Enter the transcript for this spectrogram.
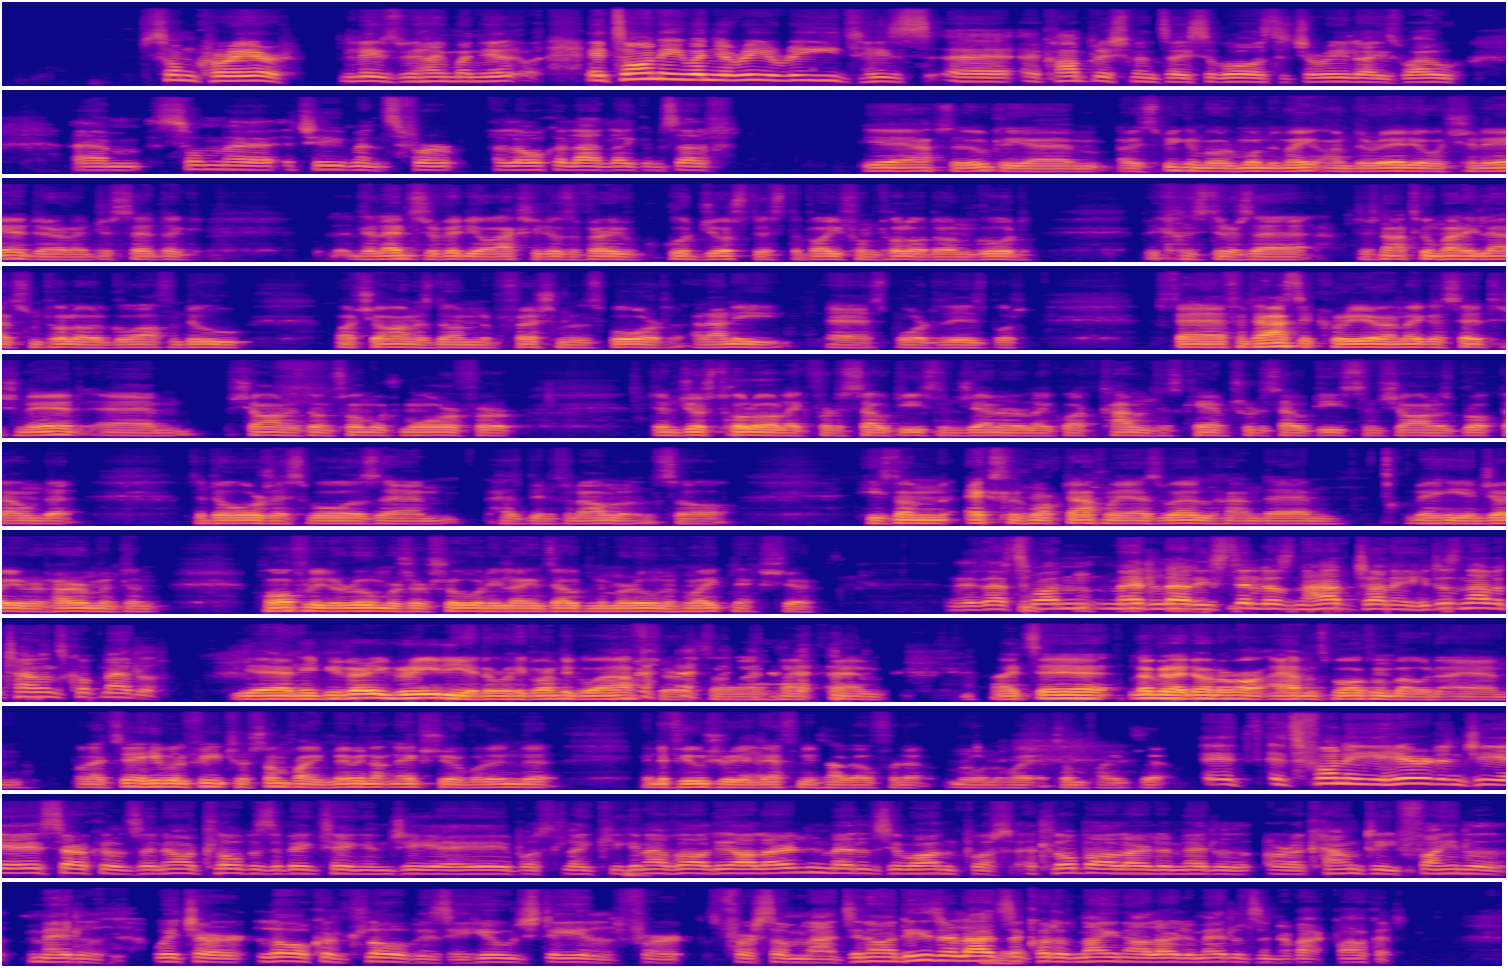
some career leaves behind when you it's only when you reread his uh, accomplishments i suppose that you realize wow um some uh, achievements for a local lad like himself Yeah, absolutely. Um, I was speaking about Monday night on the radio with Sinead there, and I just said like the Leinster video actually does a very good justice. The boy from Tullow done good because there's a there's not too many lads from Tullow go off and do what Sean has done in the professional sport at any uh, sport it is. But fantastic career, and like I said to Sinead, um, Sean has done so much more for than just Tullow, like for the southeast in general. Like what talent has came through the southeast, and Sean has broke down the the doors. I suppose um, has been phenomenal. So he's done excellent work that way as well. And um, may he enjoy your retirement. And hopefully the rumours are true and he lines out in the maroon and white next year. That's one medal that he still doesn't have johnny he doesn't have a towns cup medal Yeah, and he'd be very greedy, you know, he'd want to go after it. So um, I'd say, look, I don't know, I haven't spoken about it, um, but I'd say he will feature some point, maybe not next year, but in the in the future, he'll Yeah. definitely talk out for the maroon and white at some point. Yeah. it's it's funny you hear it in GAA circles. I know a club is a big thing in GAA, but like you can have all the All Ireland medals you want, but a club All Ireland medal or a county final medal, which are local club, is a huge deal for for some lads. You know, and these are lads Yeah. that could have nine All Ireland medals in their back pocket.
